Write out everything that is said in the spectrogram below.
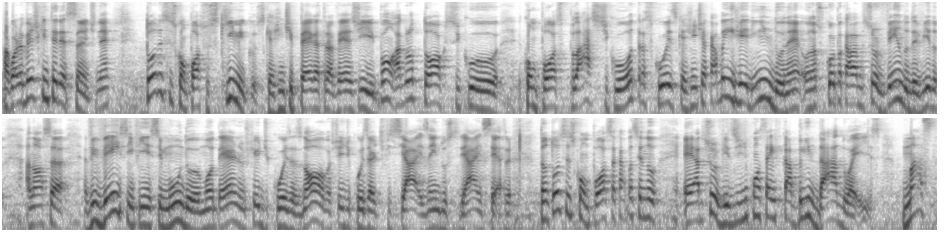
Agora veja que interessante, né? todos esses compostos químicos que a gente pega através de, bom, agrotóxico, composto plástico, outras coisas que a gente acaba ingerindo, né? O nosso corpo acaba absorvendo devido à nossa vivência, enfim, esse mundo moderno, cheio de coisas novas, cheio de coisas artificiais, né? industriais, etc. Então todos esses compostos acabam sendo é, absorvidos, a gente consegue ficar blindado a eles. Mas,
